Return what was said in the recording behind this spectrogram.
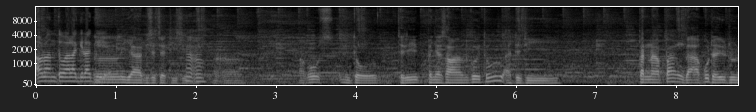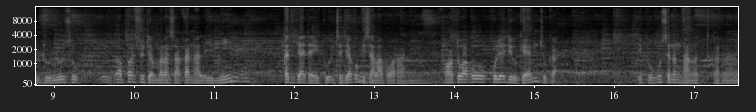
orang tua laki-laki. ya? Ya bisa jadi sih. Heeh. Heeh. Aku itu jadi penyesalanku itu ada di kenapa nggak aku dari dulu dulu apa sudah merasakan hal ini ketika ada ibu. Jadi aku bisa laporan. Waktu aku kuliah di UGM juga ibuku seneng banget karena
